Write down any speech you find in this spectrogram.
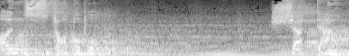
Unstoppable. Shut down.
